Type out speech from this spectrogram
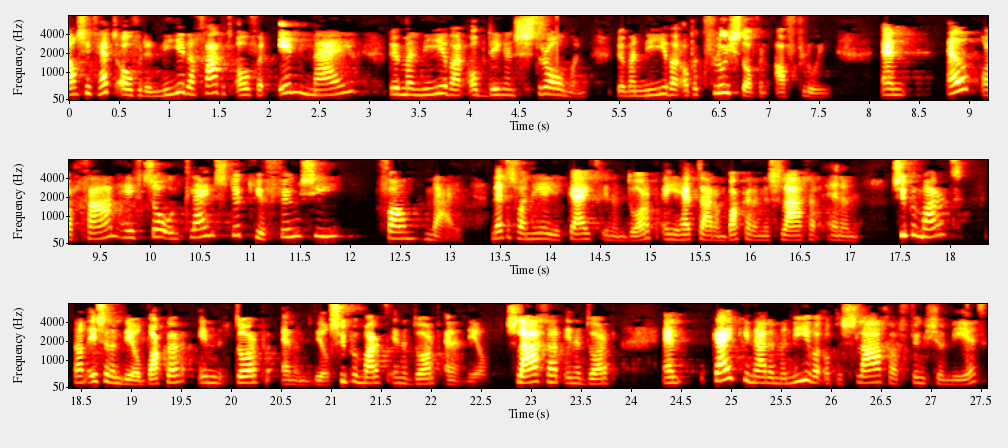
als je het hebt over de nier, dan gaat het over in mij de manier waarop dingen stromen. De manier waarop ik vloeistoffen afvloei. En elk orgaan heeft zo een klein stukje functie van mij. Net als wanneer je kijkt in een dorp en je hebt daar een bakker en een slager en een supermarkt. Dan is er een deel bakker in het dorp en een deel supermarkt in het dorp en een deel slager in het dorp. En kijk je naar de manier waarop de slager functioneert,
